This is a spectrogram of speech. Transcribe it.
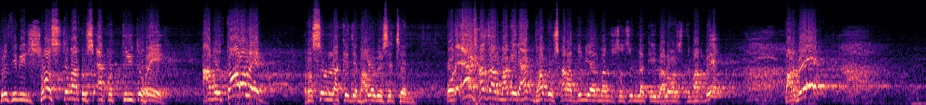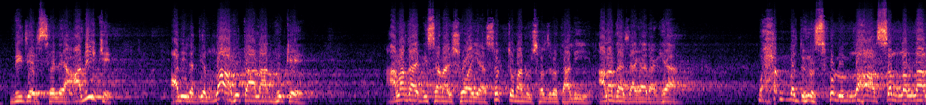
পৃথিবীর সমস্ত মানুষ একত্রিত হয়ে আবু তালেব রসুল্লাহকে যে ভালোবেসেছেন, ওর এক হাজার ভাগের এক ভাগও সারা দুনিয়ার মানুষ রসুল্লাহকেই ভালোবাসতে পারবে? পারবে? নিজের ছেলে আলীকে, আলী রাজি আল্লাহ তালুকে আলাদায় বিছানায় শোয়াইয়া ছোট্ট মানুষ হজরত আলী আলাদা জায়গায় রাখিয়া মোহাম্মদ রসুল্লাহ সাল্লাহ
